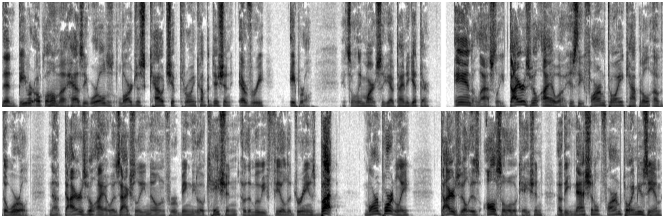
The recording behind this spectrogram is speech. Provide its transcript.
then Beaver, Oklahoma has the world's largest cow chip throwing competition every April. It's only March, so you have time to get there. And lastly, Dyersville, Iowa is the farm toy capital of the world. Now, Dyersville, Iowa is actually known for being the location of the movie Field of Dreams, but more importantly, Dyersville is also the location of the National Farm Toy Museum,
